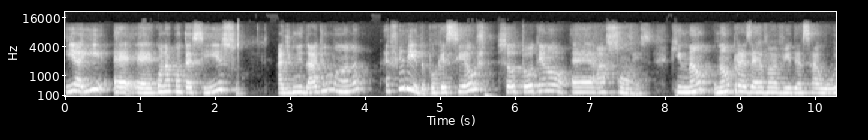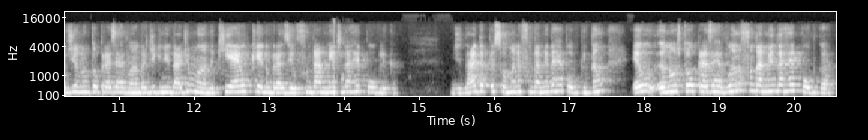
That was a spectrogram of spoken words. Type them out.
e aí, é, é, quando acontece isso, a dignidade humana é ferida, porque se eu estou tendo é, ações que não, não preservam a vida e a saúde, eu não estou preservando a dignidade humana, que é o que no Brasil? Fundamento da República. A dignidade da pessoa humana é fundamento da República. Então, eu, eu não estou preservando o fundamento da República.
